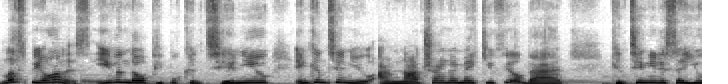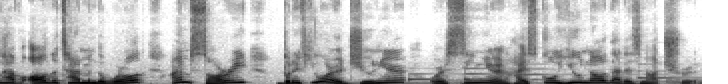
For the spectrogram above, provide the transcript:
let's be honest, even though people continue and continue, I'm not trying to make you feel bad. Continue to say you have all the time in the world. I'm sorry, but if you are a junior or a senior in high school, you know that is not true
